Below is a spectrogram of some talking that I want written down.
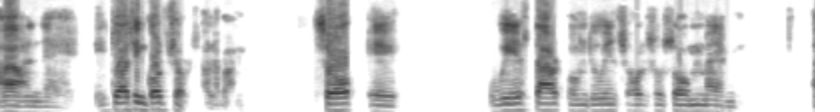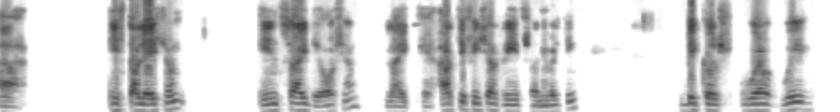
and uh, it was in Gulf Shores, Alabama. So uh, we start on doing also some um, uh, installation inside the ocean, like uh, artificial reefs and everything, because well, we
